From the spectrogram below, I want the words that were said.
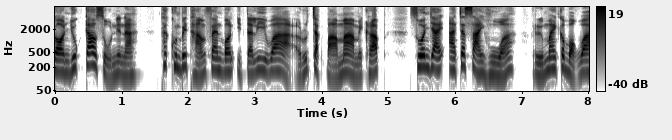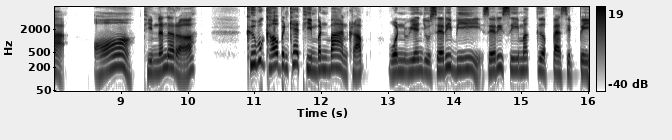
ก่อนยุค 90 เนี่ยนะ ถ้าคุณไปถามแฟนบอลอิตาลีว่ารู้จักปาม่าไหมครับ ส่วนใหญ่อาจจะสายหัว หรือไม่ก็บอกว่า อ๋อ ทีมนั้นน่ะเหรอ คือพวกเขาเป็นแค่ทีมบ้านๆครับ วนเวียนอยู่เซรีบีเซรีซีมาเกือบ 80 ปี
